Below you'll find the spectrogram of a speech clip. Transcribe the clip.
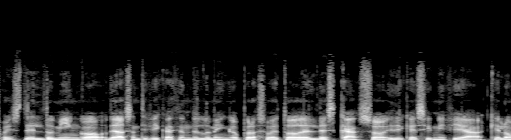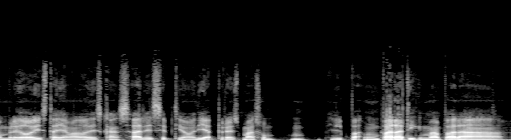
pues del domingo, de la santificación del domingo, pero sobre todo del descanso y de qué significa que el hombre hoy está llamado a descansar el séptimo día. Pero es más un, un- paradigma para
